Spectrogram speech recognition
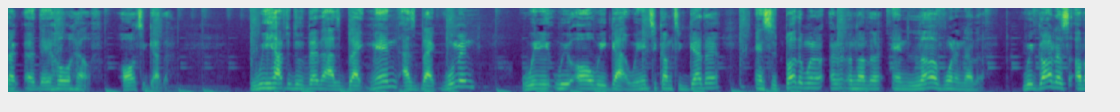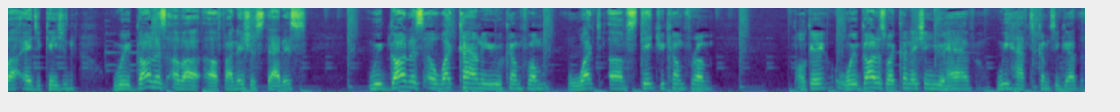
uh, their whole health altogether. We have to do better as black men, as black women. We, need, we all we got. We need to come together and support one another and love one another, regardless of our education, regardless of our, our financial status, regardless of what county you come from, what um, state you come from. Okay, regardless of what connection you have, we have to come together.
